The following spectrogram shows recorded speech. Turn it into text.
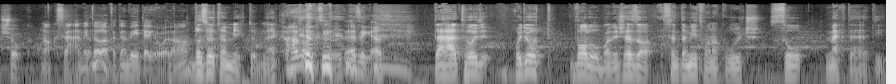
soknak számít, alapvetően vételi oldalon. de az 50 még többnek. Hát abszolút, ez igaz. Tehát, hogy, hogy ott valóban, és ez a, szerintem itt van a kulcs, szó megteheti,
